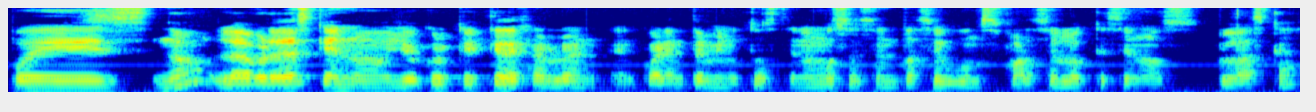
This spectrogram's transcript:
Pues no, la verdad es que no. Yo creo que hay que dejarlo en, en 40 minutos. Tenemos 60 segundos para hacer lo que se nos plazca.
